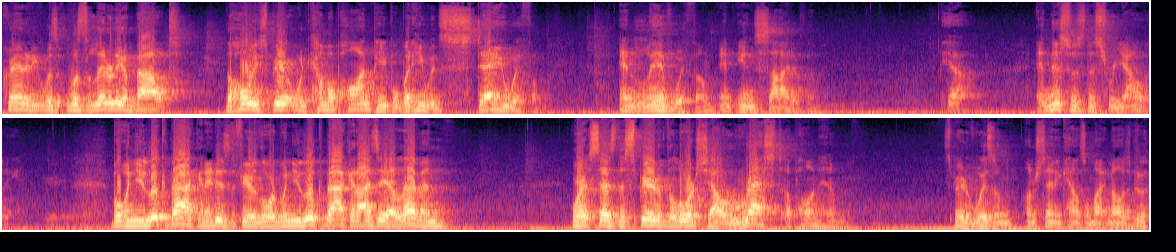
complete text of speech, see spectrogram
Christianity was, was literally about the Holy Spirit would come upon people, but he would stay with them and live with them and inside of them. Yeah. And this was this reality. But when you look back, and it is the fear of the Lord, when you look back at Isaiah 11, where it says, The Spirit of the Lord shall rest upon him Spirit of wisdom, understanding, counsel, might, knowledge.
